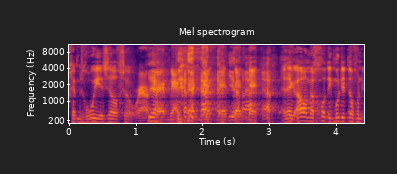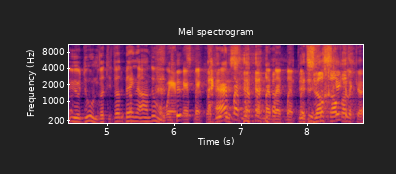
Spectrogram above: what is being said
gegeven moment hoor je jezelf zo... Ja. En dan denk ik, oh mijn god, ik moet dit nog een uur doen. Wat, wat ben ik nou aan het doen? Het is wel grappig. hè?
